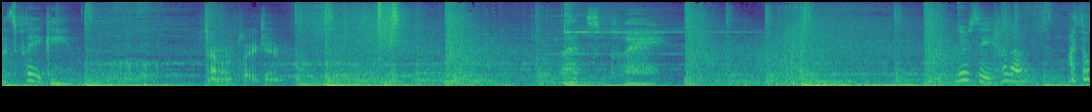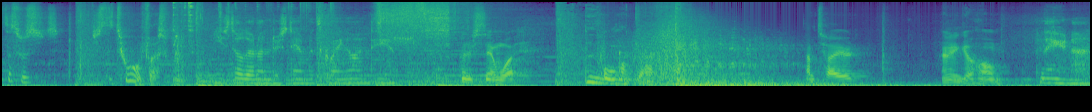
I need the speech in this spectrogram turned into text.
Let's play a game. I don't want to play a game. Let's play. Lucy, hello. I thought this was just the two of us. You still don't understand what's going on, do you? Understand what? Oh my god. I'm tired. I'm gonna go home. No, you're not.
